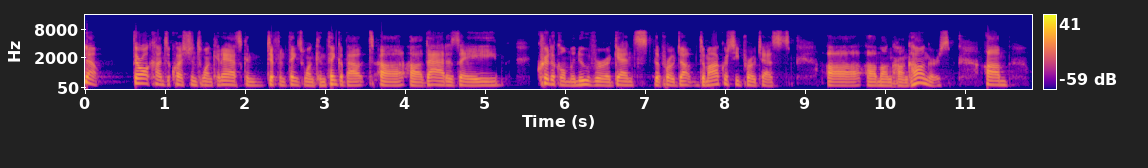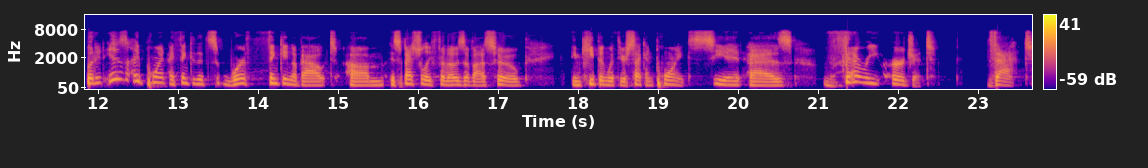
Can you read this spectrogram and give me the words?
Now, there are all kinds of questions one can ask and different things one can think about uh, uh, that as a critical maneuver against the pro democracy protests uh, among Hong Kongers. Um, but it is a point I think that's worth thinking about, um, especially for those of us who, in keeping with your second point, see it as very urgent that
